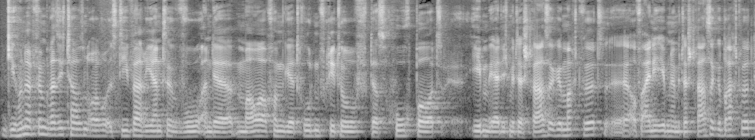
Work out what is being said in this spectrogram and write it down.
Die 135.000 Euro ist die Variante, wo an der Mauer vom Gertrudenfriedhof das Hochboard ebenerdig mit der Straße gemacht wird, äh, auf eine Ebene mit der Straße gebracht wird,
